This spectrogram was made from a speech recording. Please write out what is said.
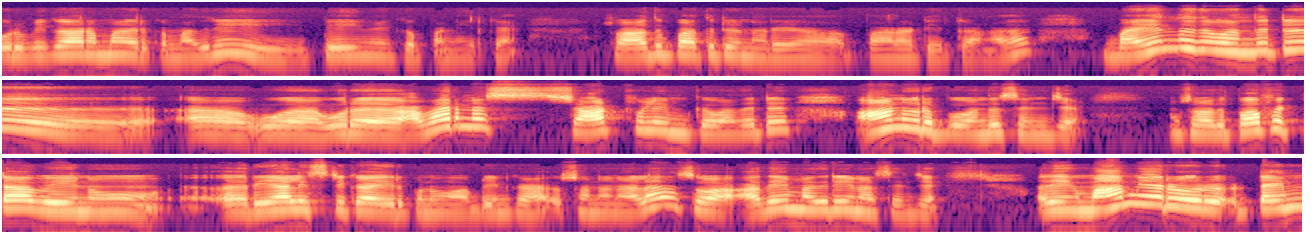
ஒரு விகாரமாக இருக்க மாதிரி பேய் மேக்கப் பண்ணியிருக்கேன். ஸோ அது பார்த்துட்டு நிறையா பாராட்டியிருக்காங்க. பயந்தது வந்துட்டு ஒ- ஒரு அவேர்னஸ் ஷார்ட் ஃபிலிம்க்கு வந்துட்டு ஆணுறுப்பு வந்து செஞ்சேன். ஸோ அது பர்ஃபெக்டாக வேணும் ரியாலிஸ்டிக்காக இருக்கணும் அப்படின்னு சொன்னனால ஸோ அதே மாதிரியே நான் செஞ்சேன். அது எங்கள் மாமியார் ஒரு டைம்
